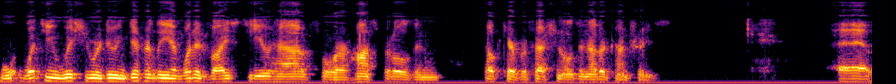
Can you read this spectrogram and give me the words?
what do you wish you were doing differently, and what advice do you have for hospitals and healthcare professionals in other countries? Uh,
